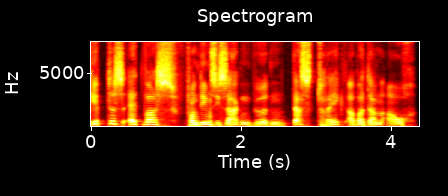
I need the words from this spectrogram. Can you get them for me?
Gibt es etwas, von dem Sie sagen würden, das trägt aber dann auch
